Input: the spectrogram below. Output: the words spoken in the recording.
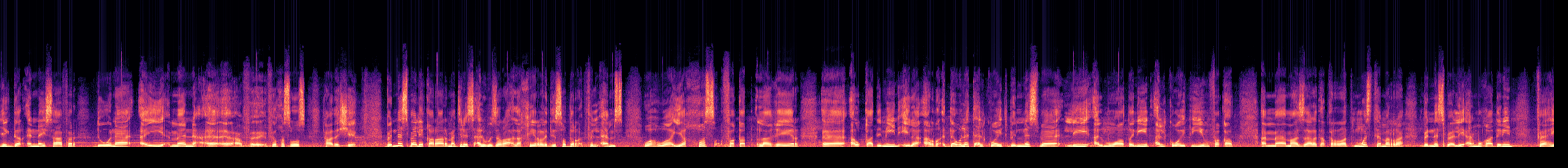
يقدر إنه يسافر دون أي منع في خصوص هذا الشيء. بالنسبة لقرار مجلس الوزراء الأخير الذي صدر في الأمس وهو يخص فقط لا غير القادمين إلى أرض دولة الكويت بالنسبة للمواطنين الكويتيين فقط. أما ما زالت القرارات مستمرة بالنسبة للمغادرين فهي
